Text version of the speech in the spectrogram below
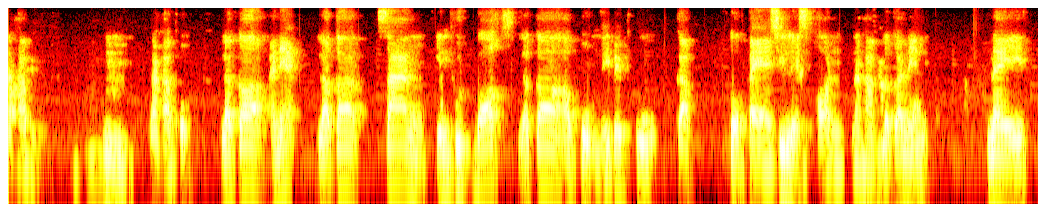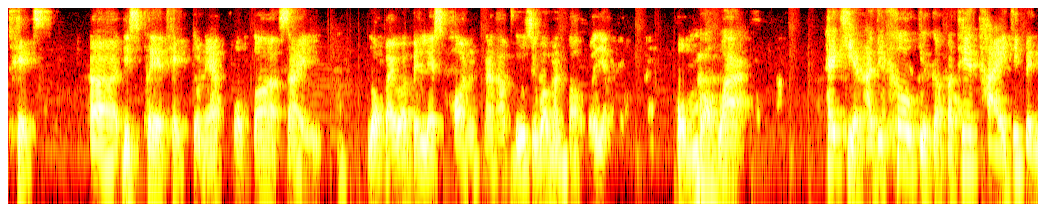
นะครับ อืมนะครับผมแล้วก็อันเนี้ยเราก็สร้าง input box แล้วก็เอาปุ่มนี้ไปผูกกับตัวแปรชื่อ response นะครับ แล้วก็ในใน text เอ่อ display text ตัวเนี้ยผมก็ใส่ลงไปว่าเป็น response นะครับ ดูซิว่ามันตอบว่าอย่างไรนะผมบอกว่าให้เขียน article เกี่ยวกับประเทศไทยที่เป็น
